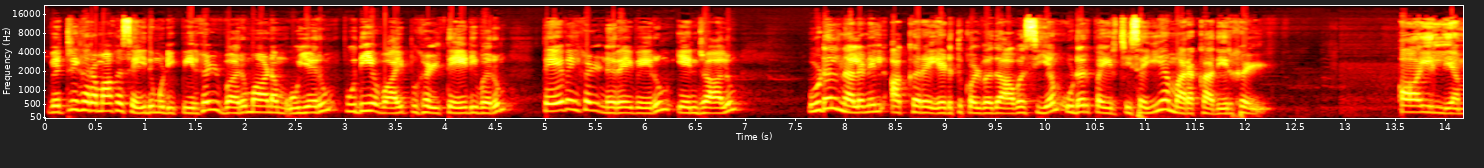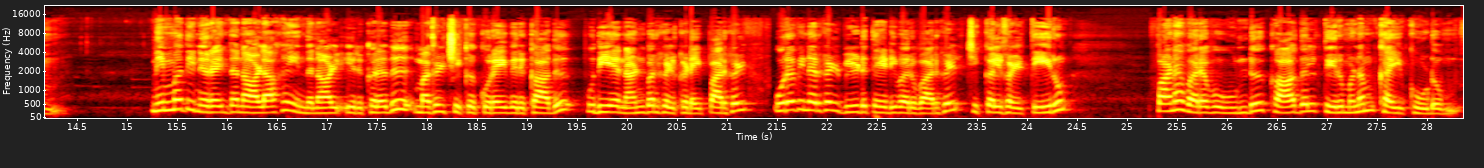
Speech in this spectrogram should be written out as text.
வெற்றிகரமாக செய்து முடிப்பீர்கள். வருமானம் உயரும் புதிய வாய்ப்புகள் தேடி வரும் தேவைகள் நிறைவேறும் என்றாலும் உடல் நலனில் அக்கறை எடுத்துக்கொள்வது அவசியம். உடற்பயிற்சி செய்ய மறக்காதீர்கள். ஆயில்யம். நிம்மதி நிறைந்த நாளாக இந்த நாள் இருக்கிறது. மகிழ்ச்சிக்கு குறைவிருக்காது. புதிய நண்பர்கள் கிடைப்பார்கள். உறவினர்கள் வீடு தேடி வருவார்கள். சிக்கல்கள் தீரும். பண வரவு உண்டு. காதல் திருமணம் கைகூடும்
